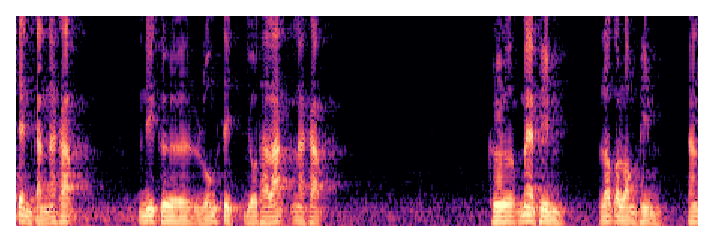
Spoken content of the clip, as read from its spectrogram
เช่นกันนะครับ นี่คือหลวงสิทธิโยธารักษ์นะครับ คือแม่พิมพ์แล้วก็ลองพิมพ์ทั้ง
